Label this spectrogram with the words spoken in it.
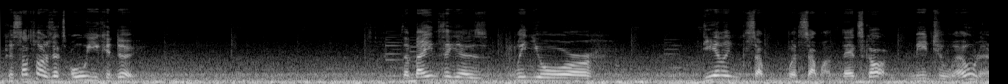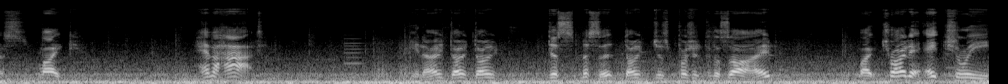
Because sometimes that's all you can do. The main thing is when you're dealing some, with someone that's got mental illness, like have a heart. You know, don't don't dismiss it. Don't just push it to the side. Like try to actually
